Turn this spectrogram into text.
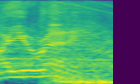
Are you ready?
